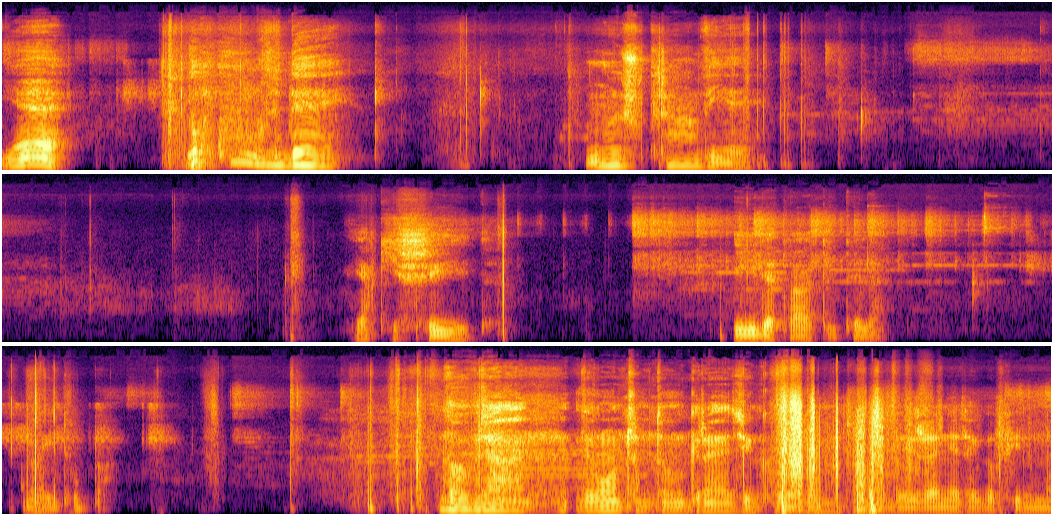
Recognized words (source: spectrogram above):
Nie! No kurde! No już prawie. Jaki shit. Idę tak i tyle. No i dupa. Dobra, wyłączam tą grę. Dziękuję wam za obejrzenie tego filmu.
